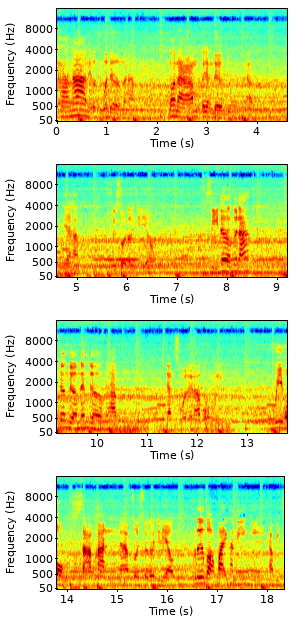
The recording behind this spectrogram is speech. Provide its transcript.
คาหน้าเนี่ยก็ถือว่าเดิมนะครับหม้อน้ำก็ยังเดิมอยู่ เนี่ยครับสวยๆกันเลยทีเดียว สีเดิมด้วยนะ เครื่องเดิมเล่มเดิมนะครับยังสวยเลยนะครับผมนี่ V6 3,000 นะครับ สวยๆกันเลยทีเดียวลืมบอกไปคันนี้มี LPG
